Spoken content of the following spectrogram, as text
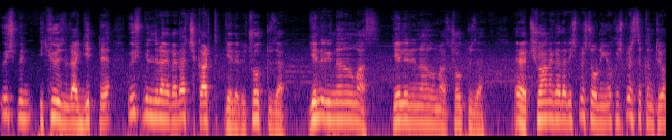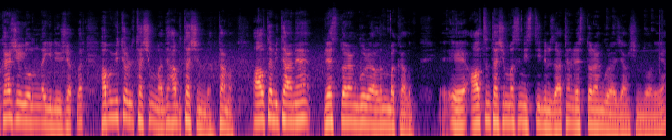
3200 lira gitti. 3000 liraya kadar çıkarttık geliri. Çok güzel. Gelir inanılmaz. Gelir inanılmaz. Çok güzel. Evet şu ana kadar hiçbir sorun yok. Hiçbir sıkıntı yok. Her şey yolunda gidiyor uşaklar. Ha bu bir türlü taşınmadı. Ha bu taşındı. Tamam. Alta bir tane restoran kuralım bakalım. E, altın taşınmasını isteydim zaten. Restoran kuracağım şimdi oraya.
